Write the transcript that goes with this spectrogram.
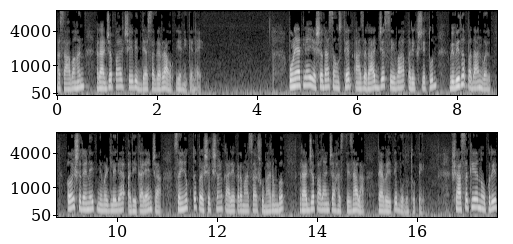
असं आवाहन राज्यपाल चे विद्यासागर राव यांनी केलं आहे पुण्यातल्या यशदा संस्थेत आज राज्य सेवा परीक्षेतून विविध पदांवर अ श्रेणीत निवडलेल्या अधिकाऱ्यांच्या संयुक्त प्रशिक्षण कार्यक्रमाचा शुभारंभ राज्यपालांच्या हस्ते झाला त्यावेळी ते बोलत होते. शासकीय नोकरीत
